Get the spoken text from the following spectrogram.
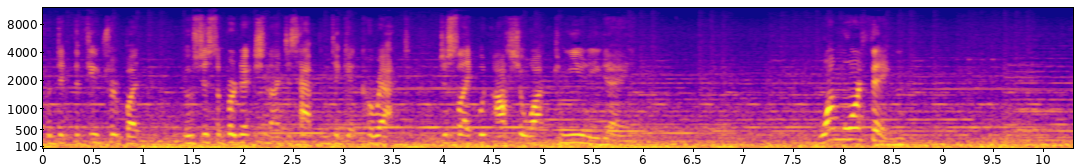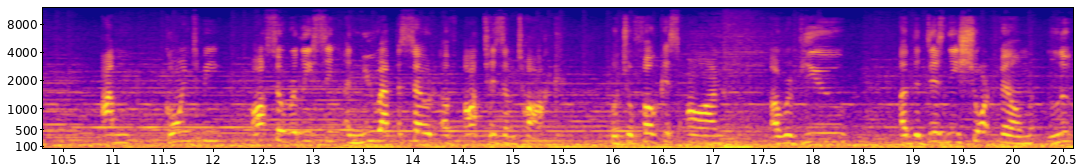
predict the future, but it was just a prediction I just happened to get correct, just like with Oshawott Community Day. One more thing. I'm going to be also releasing a new episode of Autism Talk, which will focus on a review of the Disney short film Loop.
